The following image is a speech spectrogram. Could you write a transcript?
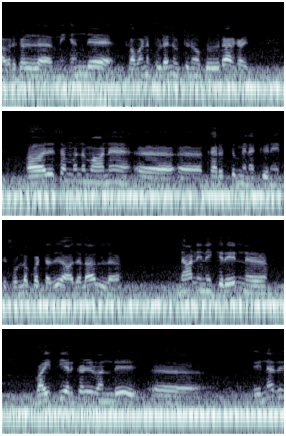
அவர்கள் மிகுந்த கவனத்துடன் உற்று நோக்குகிறார்கள். அது சம்பந்தமான கருத்தும் எனக்கு நேற்று சொல்லப்பட்டது. ஆதலால் நான் நினைக்கிறேன் வைத்தியர்கள் வந்து எனது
